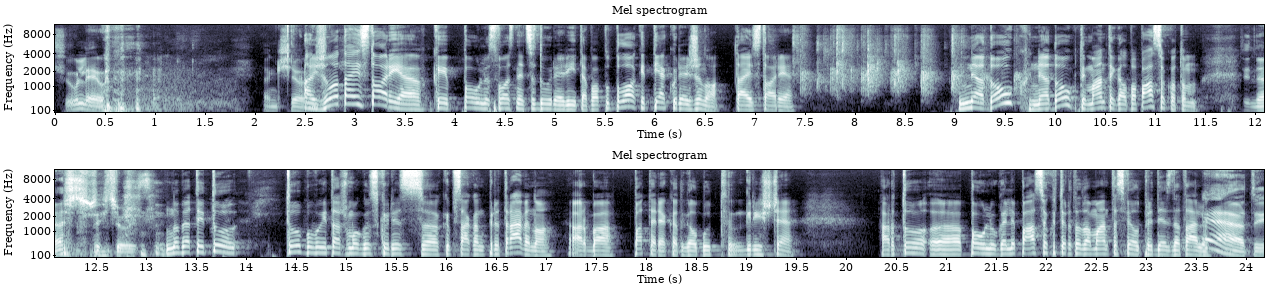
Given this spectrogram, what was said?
Siūlėjau. Anksčiau. Aš žinau tą istoriją, kaip Paulius vos neatsidūrė ryte. Paplokit tie, kurie žino tą istoriją. Nedaug, nedaug, tai man tai gal papasakotum. Tai ne, aš žaidžiau. Nu, bet tai tu, tu buvai tas žmogus, kuris, kaip sakant, pritravino arba patarė, kad galbūt grįžti čia. Ar tu, uh, Pauliu, gali pasakoti ir tada man tas vėl pridės detalių? Ne, tai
